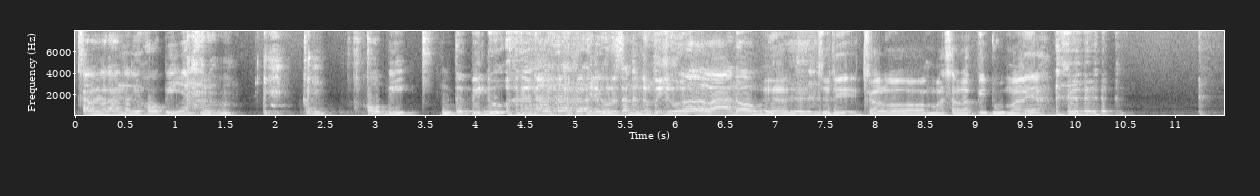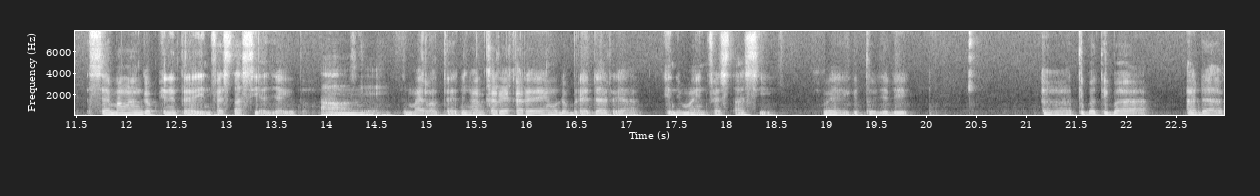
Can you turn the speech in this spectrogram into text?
Karena kadang lagi hobinya kan hobi untuk pidu. Jadi urusan untuk pidu lah dong. Ya, jadi kalau masalah pidu mah ya, saya emang anggap ini teh investasi aja gitu. Oh, Oke. Milo teh dengan karya-karya yang udah beredar ya, ini mah investasi. Weh gitu, jadi eh, tiba-tiba ada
